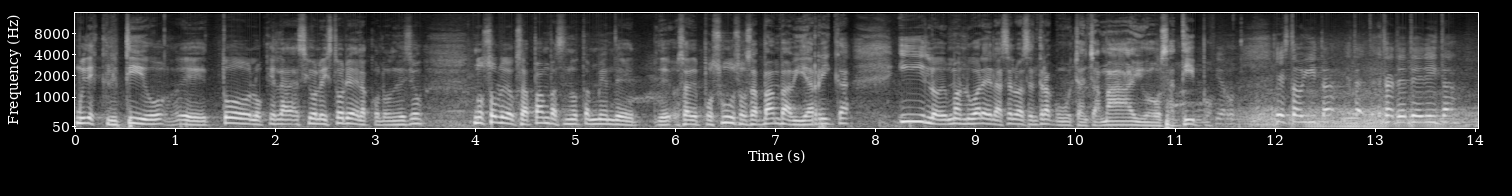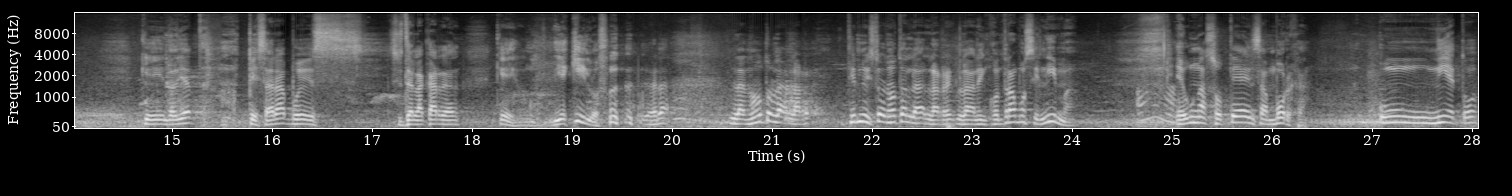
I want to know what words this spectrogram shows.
muy descriptivo eh, todo lo que ha sido la historia de la colonización, no solo de Oxapamba, sino también de, de, o sea, de Villarrica y los demás lugares de la selva central como Chanchamayo, Satipo. Esta ollita, esta, teterita, que en realidad pesará pues, si usted la carga, ¿qué? 10 kilos, ¿verdad? La, nosotros la, tiene una historia, nosotros la- la encontramos en Lima en una azotea en San Borja. Un nieto,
